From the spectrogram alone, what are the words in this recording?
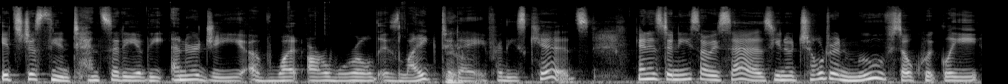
It's just the intensity of the energy of what our world is like today for these kids. And as Denise always says, you know, children move so quickly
